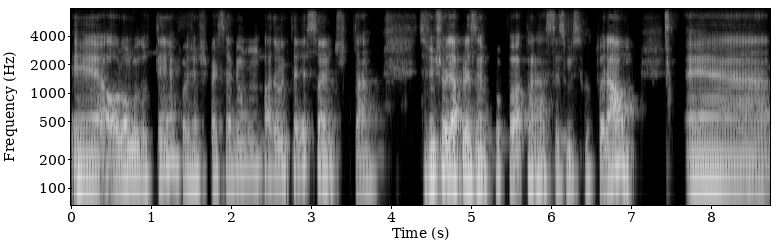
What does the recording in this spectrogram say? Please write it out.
é, ao longo do tempo, a gente percebe um padrão interessante, tá? Se a gente olhar, por exemplo, para, racismo estrutural, é,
